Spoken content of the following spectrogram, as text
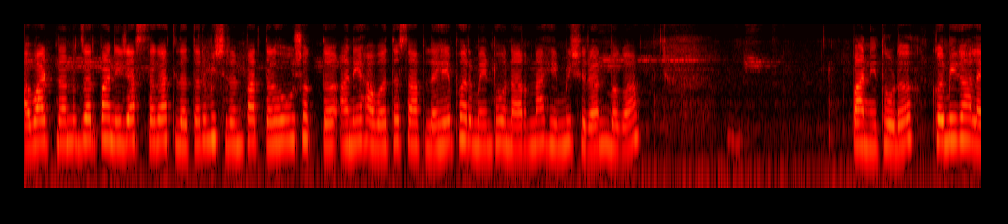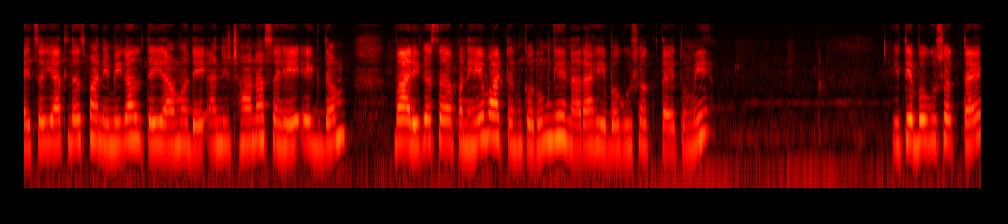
वाटताना जर पाणी जास्त घातलं तर मिश्रण पातळ होऊ शकतं आणि हवं तसं आपलं हे फर्मेंट होणार नाही. मिश्रण बघा पाणी थोडं कमी घालायचं. यातलंच पाणी मी घालते यामध्ये. आणि छान असं हे एकदम बारीक असं आपण हे वाटण करून घेणार आहे. बघू शकताय तुम्ही. इथे बघू शकताय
